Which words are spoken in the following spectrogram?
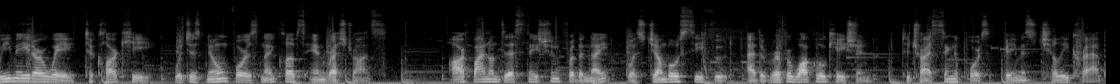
We made our way to Clarke Quay, which is known for its nightclubs and restaurants. Our final destination for the night was Jumbo Seafood at the Riverwalk location to try Singapore's famous chili crab.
